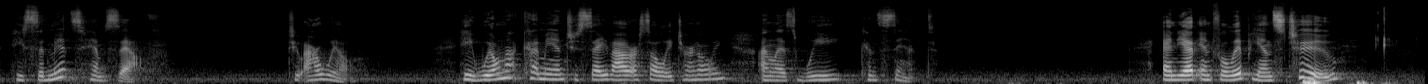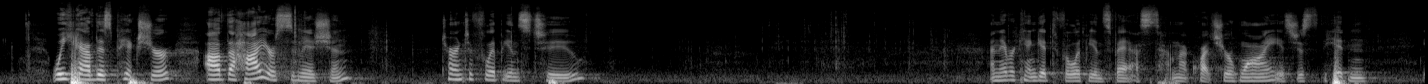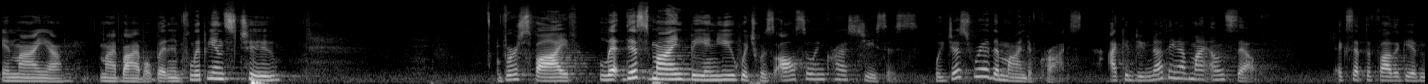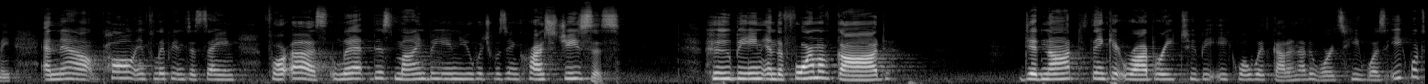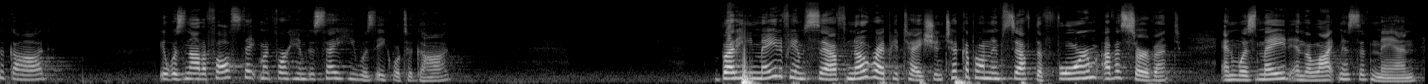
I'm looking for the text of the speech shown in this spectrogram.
He submits himself to our will. He will not come in to save our soul eternally unless we consent. And yet in Philippians 2, we have this picture of the higher submission. Turn to Philippians 2. I never can get to Philippians fast. I'm not quite sure why. It's just hidden in my, uh, my Bible. But in Philippians 2, verse 5, let this mind be in you, which was also in Christ Jesus. We just read the mind of Christ. I can do nothing of my own self. except the Father give me. And now, Paul in Philippians is saying, For us, let this mind be in you which was in Christ Jesus, who being in the form of God, did not think it robbery to be equal with God. In other words, he was equal to God. It was not a false statement for him to say he was equal to God. But he made of himself no reputation, took upon himself the form of a servant, and was made in the likeness of man.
